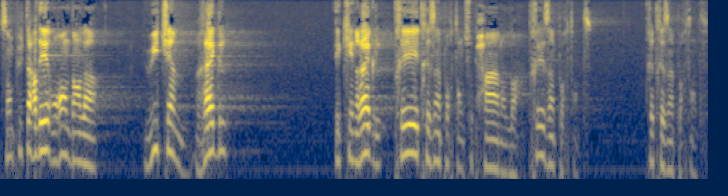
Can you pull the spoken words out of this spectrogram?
Sans plus tarder, on rentre dans la huitième règle et qui est une règle très très importante, subhanallah, très importante, très très importante.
